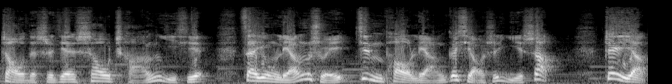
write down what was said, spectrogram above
焯的时间稍长一些，再用凉水浸泡两个小时以上，这样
